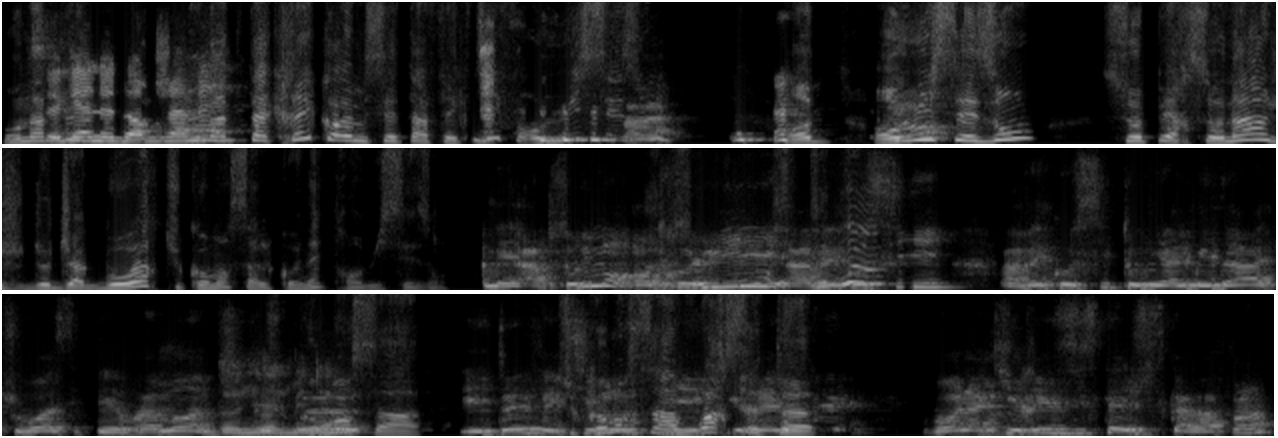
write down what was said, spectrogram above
on a, Ce gars ne dort jamais. On a créé quand même cet affectif en 8 saisons. En, en 8 saisons, ce personnage de Jack Bauer, tu commences à le connaître en huit saisons. Mais absolument, entre lui, avec aussi, avec aussi Tony Almeida, tu vois, c'était vraiment un petit peu. Tu commences à, tu commences à avoir cette. voilà, qui résistait jusqu'à la fin.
